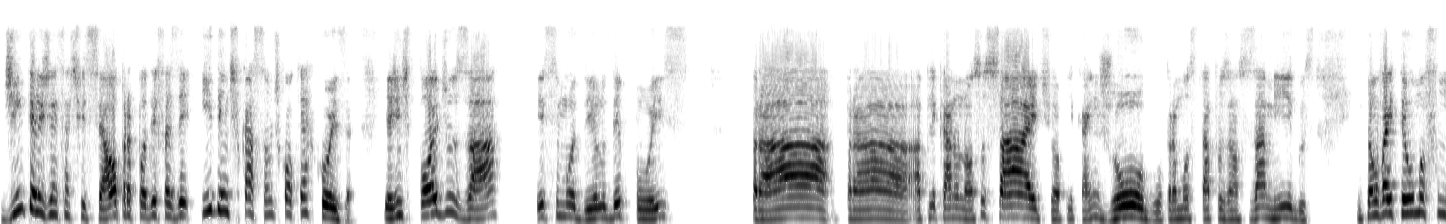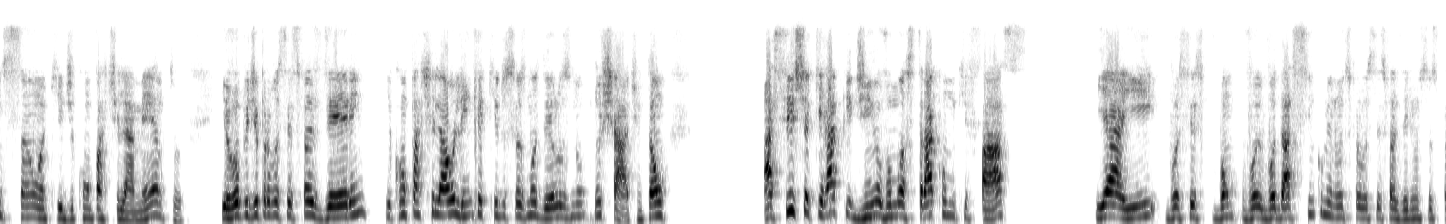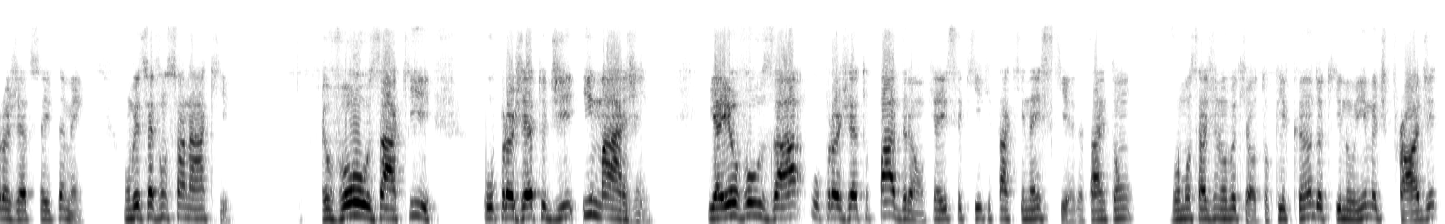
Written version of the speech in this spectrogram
de inteligência artificial para poder fazer identificação de qualquer coisa. E a gente pode usar esse modelo depois para aplicar no nosso site, ou aplicar em jogo, para mostrar para os nossos amigos. Então, vai ter uma função aqui de compartilhamento, e eu vou pedir para vocês fazerem e compartilhar o link aqui dos seus modelos no, no chat. Então, assiste aqui rapidinho, eu vou mostrar como que faz, e aí vocês vão, vou, vou dar cinco minutos para vocês fazerem os seus projetos aí também. Vamos ver se vai funcionar aqui. Eu vou usar aqui o projeto de imagem. E aí eu vou usar o projeto padrão, que é esse aqui que está aqui na esquerda. Tá? Então, vou mostrar de novo aqui. Estou clicando aqui no Image Project,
